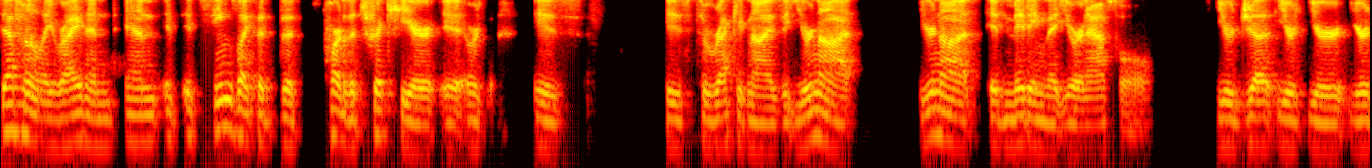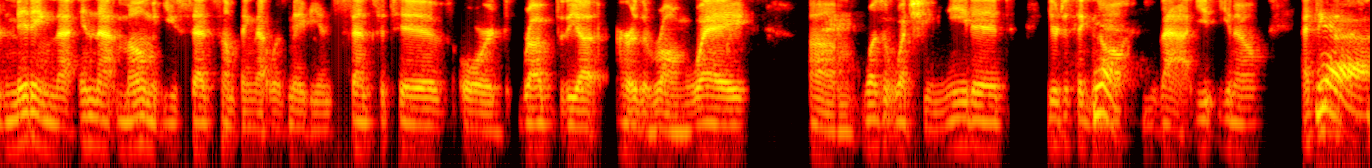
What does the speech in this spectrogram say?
Definitely right, and and it it seems like the the part of the trick here is, or is is to recognize that you're not you're not admitting that you're an asshole you're just you're you're you're admitting that in that moment you said something that was maybe insensitive or rubbed the uh, her the wrong way um, wasn't what she needed you're just acknowledging yeah. that you, you know i think yeah.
